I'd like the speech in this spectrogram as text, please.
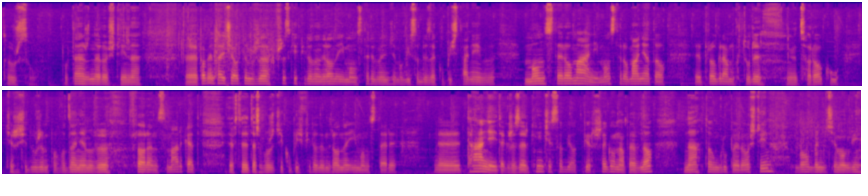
To już są potężne rośliny. E, Pamiętajcie o tym, że wszystkie filodendrony i monstery będziecie mogli sobie zakupić taniej w Monsteromanii. Monsteromania to e, program, który e, co roku cieszy się dużym powodzeniem w Florence Market. Wtedy też możecie kupić filodendrony i monstery taniej. Także zerknijcie sobie od pierwszego na pewno na tą grupę roślin, bo będziecie mogli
